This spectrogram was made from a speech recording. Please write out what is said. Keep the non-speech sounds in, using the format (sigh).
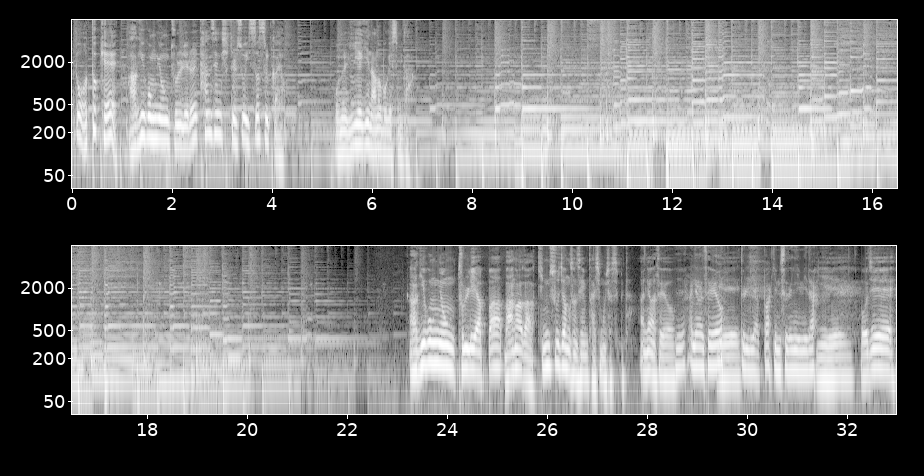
또 어떻게 아기 공룡 둘리를 탄생시킬 수 있었을까요? 오늘 이 얘기 나눠보겠습니다. 아기 공룡 둘리 아빠 만화가 김수정 선생님 다시 모셨습니다. 안녕하세요. 예, 안녕하세요. 예. 둘리 아빠 김수정입니다. 예. 어제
